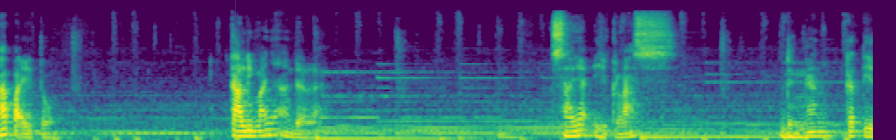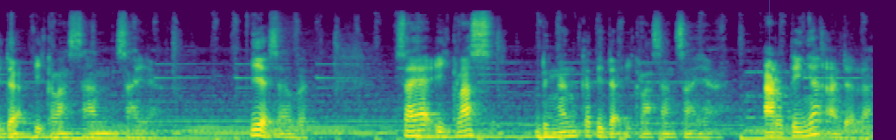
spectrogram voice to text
Apa itu? Kalimatnya adalah saya ikhlas dengan ketidakikhlasan saya. Iya sahabat, saya ikhlas dengan ketidakikhlasan saya. Artinya adalah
